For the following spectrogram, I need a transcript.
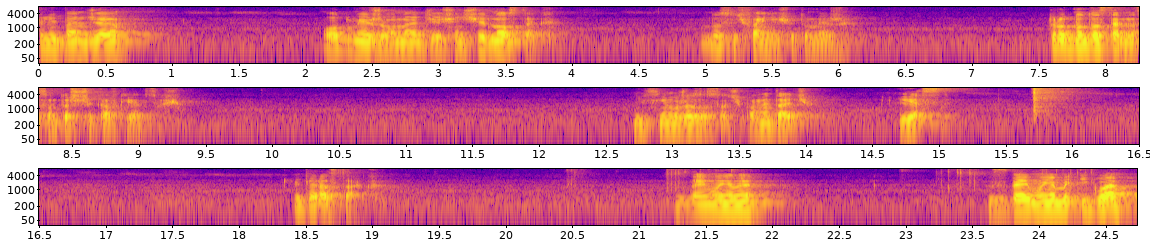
czyli będzie odmierzone 10 jednostek. Dosyć fajnie się to mierzy. Trudno dostępne są też szczykawki jak coś. Nic nie może zostać, pamiętajcie. Jest. I teraz tak. Zdejmujemy Zdejmujemy igłę.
